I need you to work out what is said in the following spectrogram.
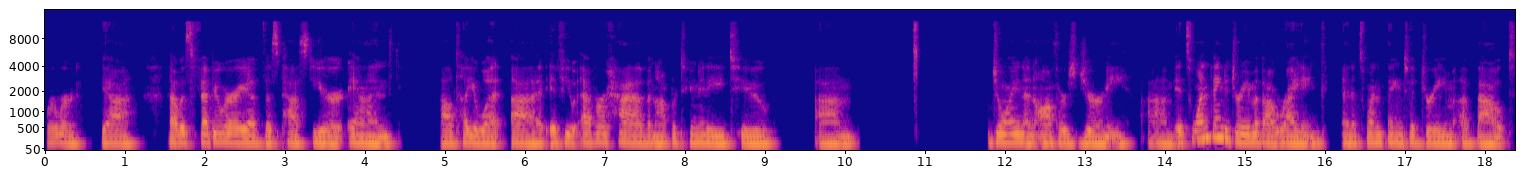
Forward. Yeah. That was February of this past year. And I'll tell you what, uh, if you ever have an opportunity to um, join an author's journey, um, it's one thing to dream about writing, and it's one thing to dream about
